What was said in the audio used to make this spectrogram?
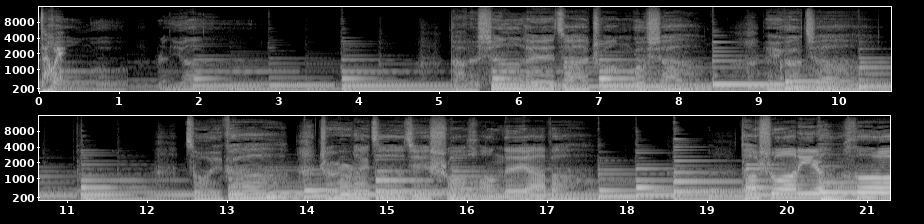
再会。他的心里再装不下一个家，做一个只对自己说谎的哑巴。他说你任何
